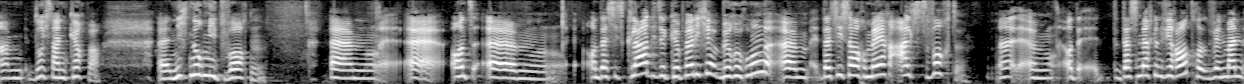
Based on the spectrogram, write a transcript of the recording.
ähm, durch seinen Körper, äh, nicht nur mit Worten. Ähm, äh, und ähm, und das ist klar, diese körperliche Berührung, ähm, das ist auch mehr als Worte. Ähm, und das merken wir auch, wenn, man,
